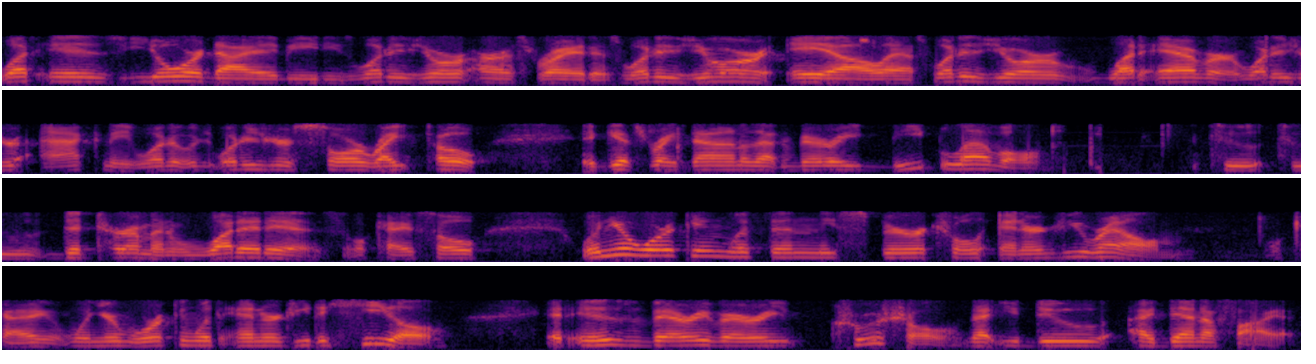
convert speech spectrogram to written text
what is your diabetes, what is your arthritis, what is your ALS, what is your whatever, what is your acne, what what is your sore right toe. It gets right down to that very deep level to to determine what it is. Okay, so when you're working within the spiritual energy realm, okay, when you're working with energy to heal, it is very, very crucial that you do identify it.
